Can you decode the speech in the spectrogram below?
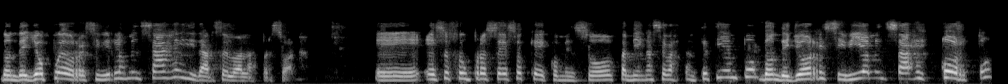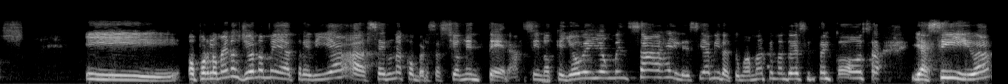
donde yo puedo recibir los mensajes y dárselo a las personas. Eh, eso fue un proceso que comenzó también hace bastante tiempo, donde yo recibía mensajes cortos y, o por lo menos yo no me atrevía a hacer una conversación entera, sino que yo veía un mensaje y le decía, mira, tu mamá te mandó a decir tal cosa, y así iba,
